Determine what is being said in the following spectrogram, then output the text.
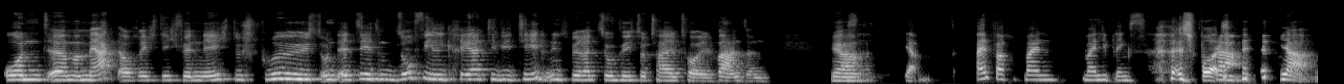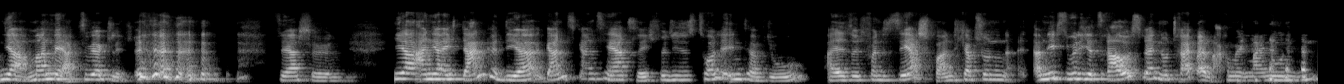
Und äh, man merkt auch richtig, finde ich, du sprühst und erzählst und so viel Kreativität und Inspiration finde ich total toll. Wahnsinn. Ja. Also, ja, einfach mein, mein Lieblingssport. Ja, ja, ja man merkt es wirklich. Sehr schön. Ja, Anja, ich danke dir ganz, ganz herzlich für dieses tolle Interview. Also ich fand es sehr spannend. Ich habe schon, am liebsten würde ich jetzt rausrennen und Treibball machen mit meinen Hunden.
